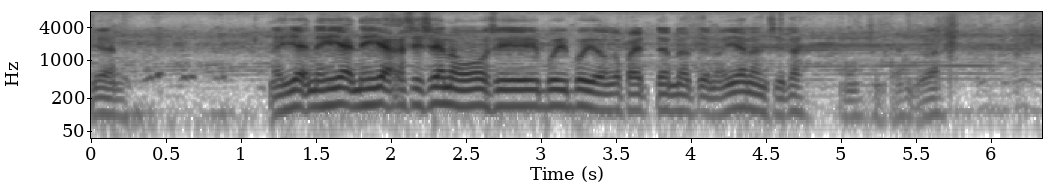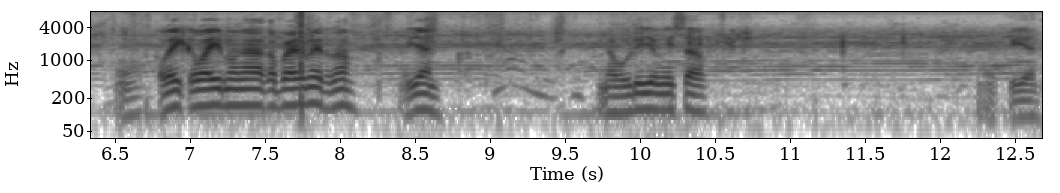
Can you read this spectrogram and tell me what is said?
yan. Nahiya, nahiya, nahiya kasi siya no, oh, si Boy Boy, ang kapartner natin. Oh, yan sila. Oh, di ba? Oh, kaway-kaway mga kapartner, no? Ayan. Nahuli yung isa. Okay yan.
